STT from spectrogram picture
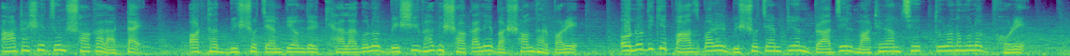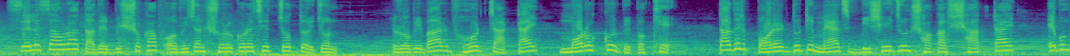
আঠাশে জুন সকাল আটটায়। অর্থাৎ বিশ্ব চ্যাম্পিয়নদের খেলাগুলো বেশিরভাগই সকালে বা সন্ধ্যার পরে। অন্যদিকে পাঁচবারের বিশ্ব চ্যাম্পিয়ন ব্রাজিল মাঠে নামছে তুলনামূলক ভোরে। সেলেসাওরা তাদের বিশ্বকাপ অভিযান শুরু করেছে চোদ্দই জুন। রবিবার ভোর চারটায় মরক্কোর বিপক্ষে। তাদের পরের দুটি ম্যাচ বিশে জুন সকাল সাতটায় এবং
